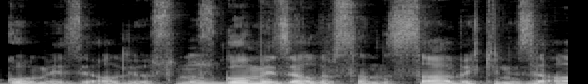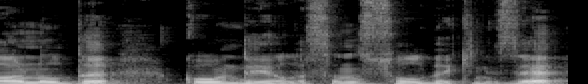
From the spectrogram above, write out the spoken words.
Gomez'i alıyorsunuz. Gomez'i alırsanız sağ bekinize Arnold'ı, Koundé'yi alırsanız sol bekinize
